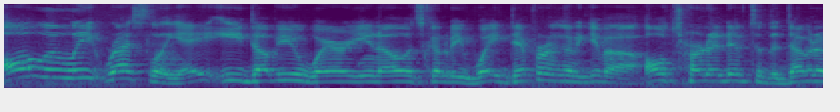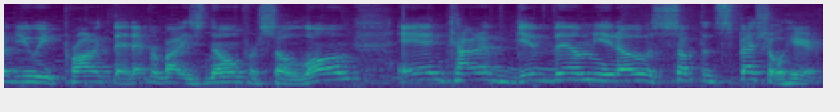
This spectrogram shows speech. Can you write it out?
all-elite wrestling, AE AEW where, you know, it's going to be way different. going to give an alternative to the WWE product that everybody's known for so long and kind of give them, you know, something special here.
